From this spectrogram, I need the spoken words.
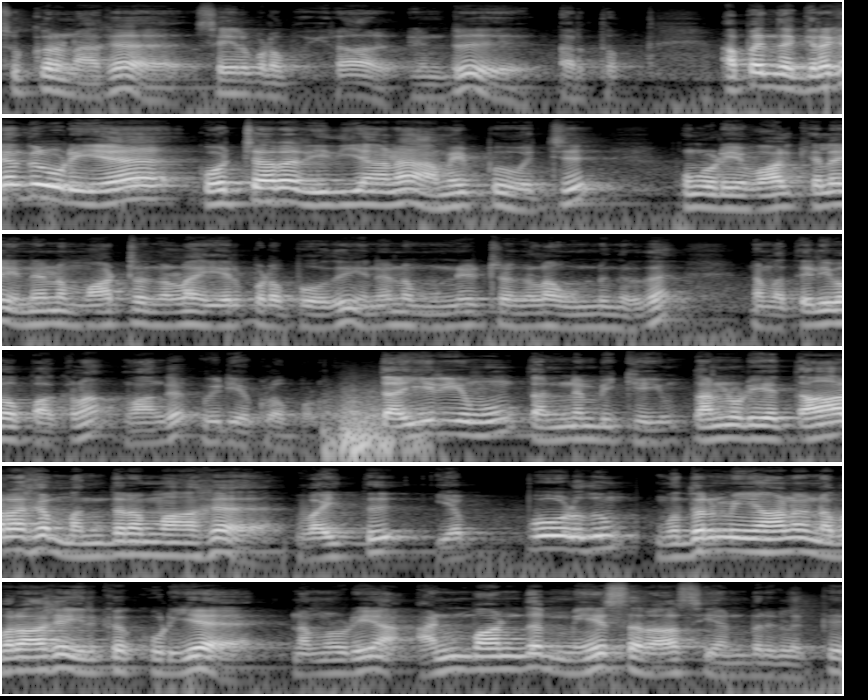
சுக்கிரனாக செயல்பட போகிறார் என்று அர்த்தம். அப்போ இந்த கிரகங்களுடைய கோச்சார ரீதியான அமைப்பு வச்சு உங்களுடைய வாழ்க்கையில் என்னென்ன மாற்றங்கள்லாம் ஏற்பட போகுது என்னென்ன முன்னேற்றங்கள்லாம் உண்டுங்கிறத நம்ம தெளிவாக பார்க்கலாம். வாங்க வீடியோக்குள்ளே போகலாம் தைரியமும் தன்னம்பிக்கையும் தன்னுடைய தாரக மந்திரமாக வைத்து எப்பொழுதும் முதன்மையான நபராக இருக்கக்கூடிய நம்மளுடைய அன்பார்ந்த மேச ராசி அன்பர்களுக்கு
